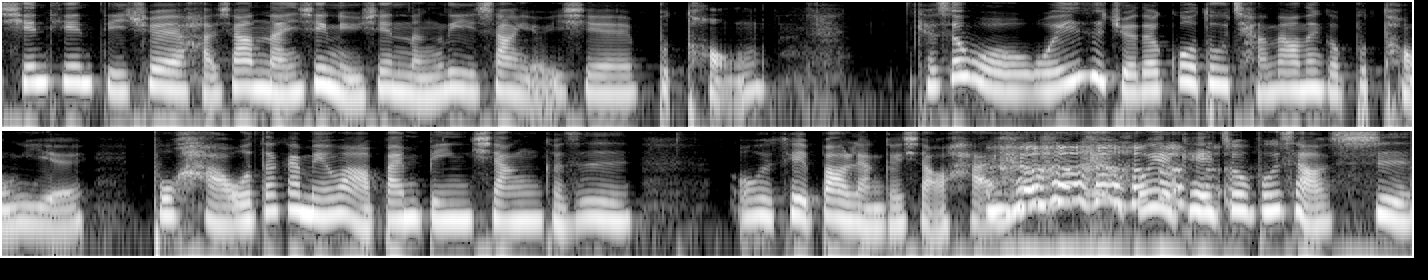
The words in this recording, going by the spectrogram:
先天的确好像男性女性能力上有一些不同，可是我我一直觉得过度强调那个不同也不好。我大概没办法搬冰箱，可是我也可以抱两个小孩，我也可以做不少事。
